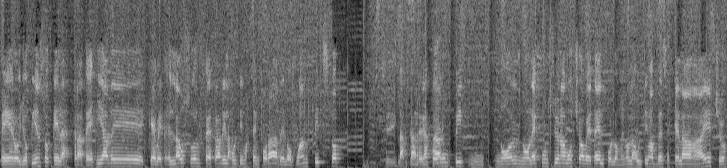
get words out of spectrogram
Pero yo pienso que la estrategia de que Vettel la usó en Ferrari las últimas temporadas de los one pit stop, las carreras con un pit no, no le funciona mucho a Vettel, por lo menos las últimas veces que la ha hecho.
